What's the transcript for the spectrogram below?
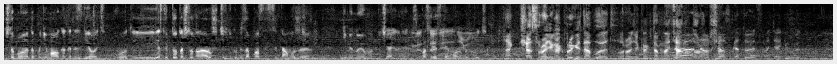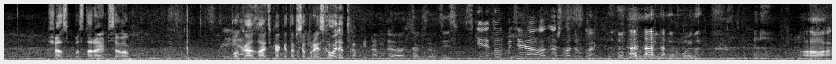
чтобы он это понимал, как это сделать, вот, и если кто-то что-то нарушит технику безопасности, там уже неминуемо печальные последствия может быть. Так, сейчас вроде как прыгать, да, будет? Вроде как там натянуто уже там всё. сейчас готовятся, натягивают. Сейчас постараемся вам показать, как это все происходит. Как и там, да, также вот здесь. Скелетон потеряла, нашла другой. Нормально, нормально. А,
